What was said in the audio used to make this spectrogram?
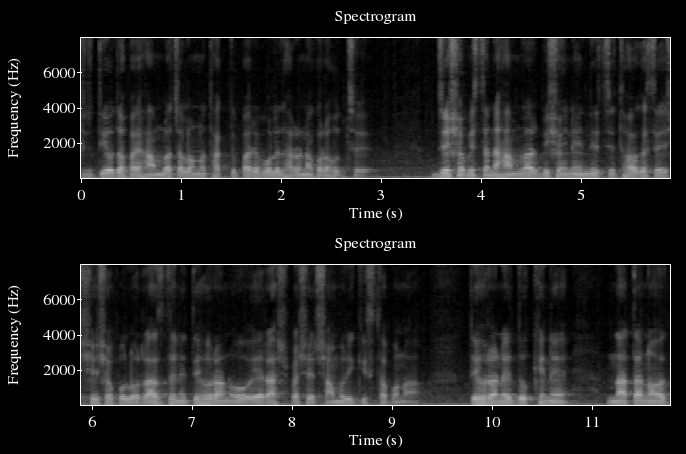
তৃতীয় দফায় হামলা চালানো থাকতে পারে বলে ধারণা করা হচ্ছে। যেসব স্থানে হামলার বিষয় নিয়ে নিশ্চিত হওয়া গেছে, সেসব হলো রাজধানী তেহরান ও এর আশপাশের সামরিক স্থাপনা। তেহরানের দক্ষিণে নাতানজ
